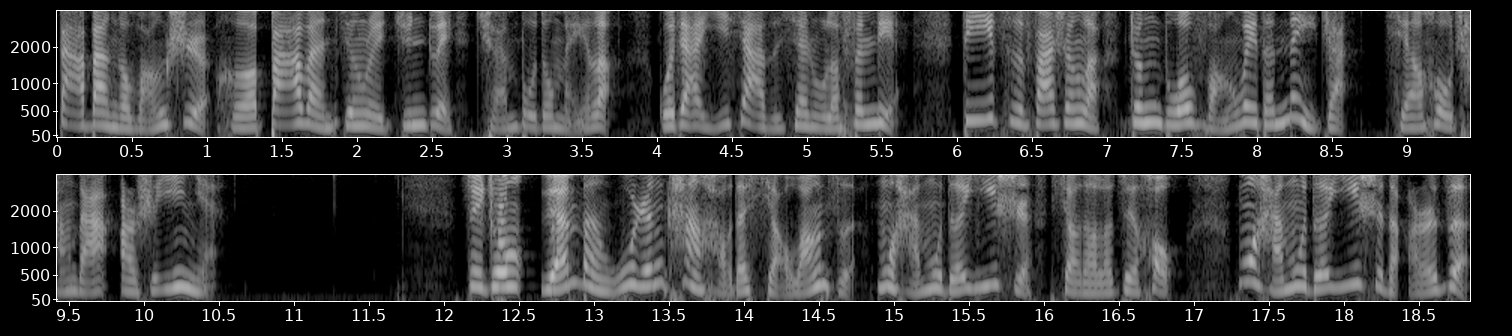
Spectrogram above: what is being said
大半个王室和八万精锐军队全部都没了，国家一下子陷入了分裂。第一次发生了争夺王位的内战，前后长达二十一年。最终，原本无人看好的小王子穆罕默德一世笑到了最后。穆罕默德一世的儿子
